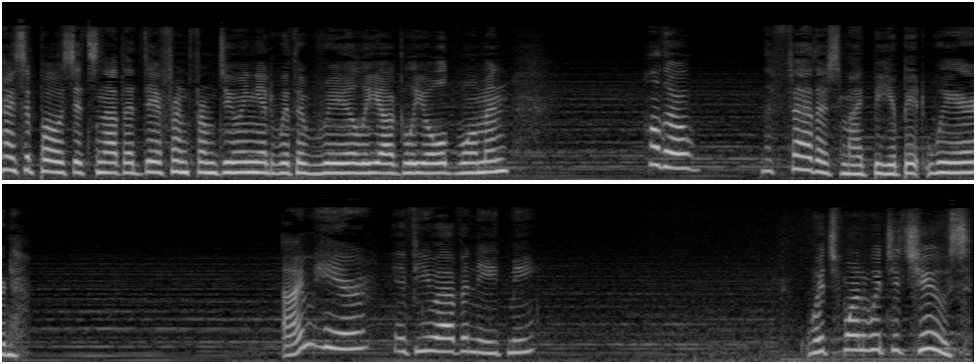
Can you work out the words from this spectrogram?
I suppose it's not that different from doing it with a really ugly old woman. Although, the feathers might be a bit weird. I'm here, if you ever need me. Which one would you choose?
